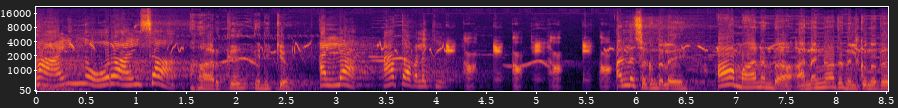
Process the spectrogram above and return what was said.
ഹായ് നൂറായിസ ആർക്ക്? എനിക്കോ? അല്ല ആ തവളയ്ക്ക്. അല്ല ശകുന്തളെ ആ മാനന്ത അനങ്ങാതെ നിൽക്കുന്നത്?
